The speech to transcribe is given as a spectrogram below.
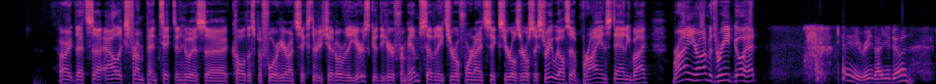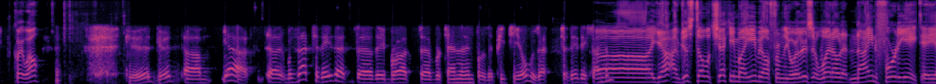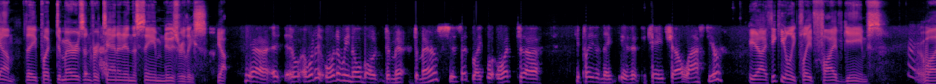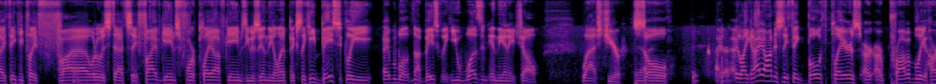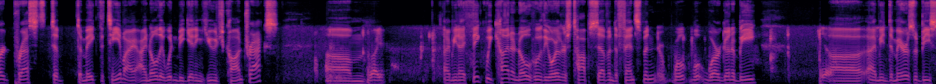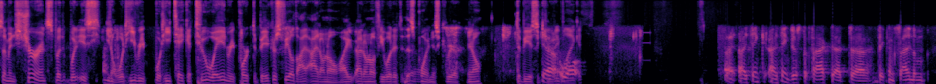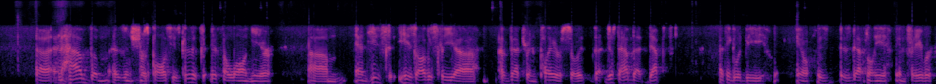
All right, that's uh, Alex from Penticton who has uh, called us before here on 630 Ched over the years. Good to hear from him. 780-496-0063. We also have Brian standing by. Brian, you're on with Reid. Go ahead. Hey, Reid, how you doing? Quite well. Good, good. Um, yeah, uh, was that today that uh, they brought uh, Virtanen in for the PTO? Was that today they signed him? Uh, yeah, I'm just double checking my email from the Oilers. It went out at 9:48 a.m. They put Demers and Virtanen in the same news release. Yeah. Yeah. It, it, what, do- what do we know about Demer- Demaris? Is it like what? what uh, he played in the? Is it the KHL last year? Yeah, I think he only played five games. Well, I think he played five. What do his stats say? Five games, four playoff games. He was in the Olympics. Like he basically, well, not basically, he wasn't in the NHL last year. So, I, I- like, I honestly think both players are, are probably hard pressed to to make the team. I, I know they wouldn't be getting huge contracts. Um, Right. I mean, I think we kind of know who the Oilers' top seven defensemen were going to be. Yeah. Uh, I mean, Demers would be some insurance, but what is you know would he re, would he take a two way and report to Bakersfield? I, I don't know. I, I don't know if he would at this point in his career. You know, to be a security well, blanket. I, I think I think just the fact that uh, they can sign them uh, and have them as insurance policies because it's it's a long year, um, and he's he's obviously uh, a veteran player, so it, that, just to have that depth, I think it would be you know is is definitely in favor.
